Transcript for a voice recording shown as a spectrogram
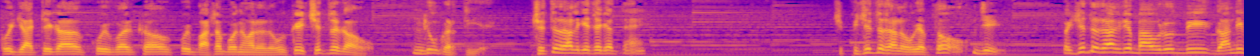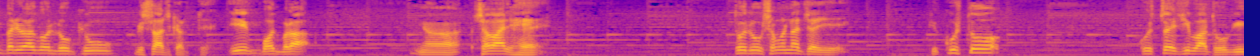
कोई जाति का कोई वर्ग का हो कोई भाषा बोलने वाला हो कोई चित्र का हो क्यों करती है? छिहत्तर साल कैसे कहते हैं? पिछहत्तर साल हो गए अब तो। जी। पचहत्तर साल के बावजूद भी गांधी परिवार को लोग क्यों विश्वास करते हैं? ये एक बहुत बड़ा अ, सवाल है। तो लोग समझना चाहिए कि कुछ तो कुछ तो ऐसी बात होगी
